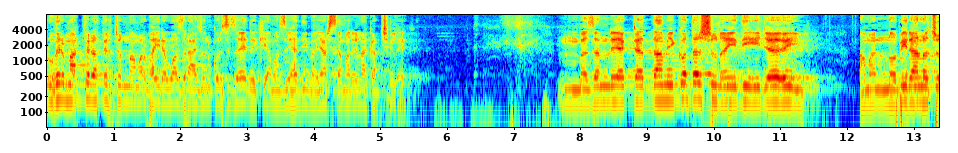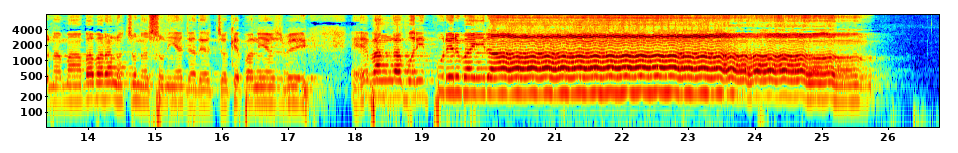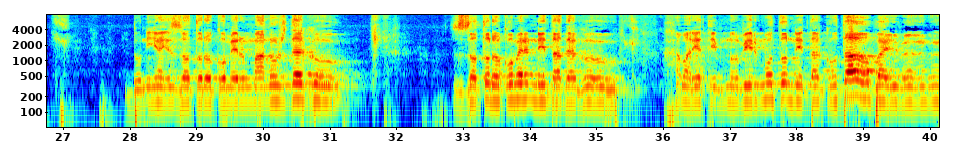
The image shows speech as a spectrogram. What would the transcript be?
রুহের মাঠ ফেরাতের জন্য আমার ভাইরা ওয়াজের আয়োজন করেছে, যাই দেখি আমার জেহাদি ভাই আসছে, আমার এলাকার ছেলে। বাজান রে, একটা দামি কথা শুনাই দিয়ে যাই। আমার নবীর আলোচনা, মা বাবার আলোচনা শুনিয়া যাদের চোখে পানি আসবে, এ বাঙ্গা ফরিদপুরের বাইরা। দুনিয়ায় যত রকমের মানুষ দেখো, যত রকমের নেতা দেখো, আমার এতিম নবীর মতো নেতা কোথাও পাইবে না।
